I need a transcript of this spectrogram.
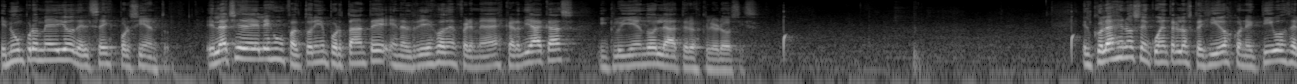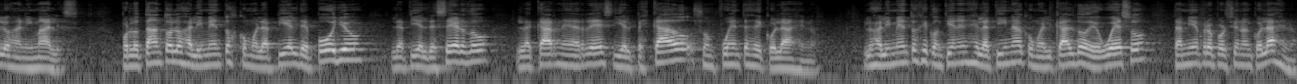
en un promedio del 6%. El HDL es un factor importante en el riesgo de enfermedades cardíacas, incluyendo la aterosclerosis. El colágeno se encuentra en los tejidos conectivos de los animales. Por lo tanto, los alimentos como la piel de pollo, la piel de cerdo, la carne de res y el pescado son fuentes de colágeno. Los alimentos que contienen gelatina como el caldo de hueso también proporcionan colágeno.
